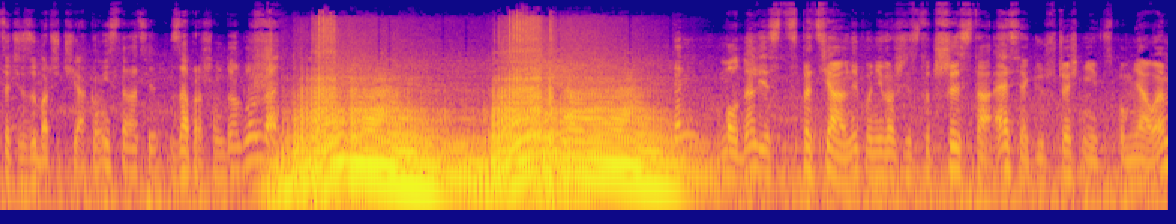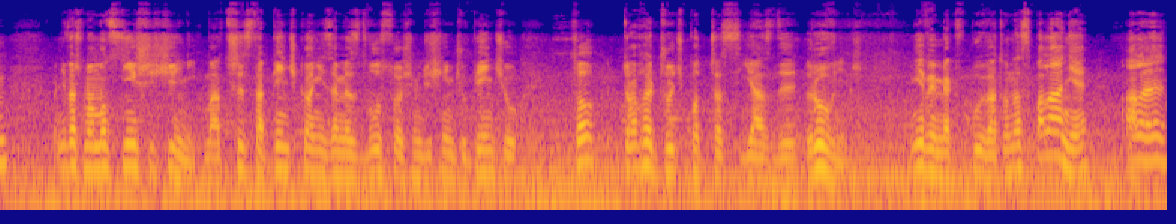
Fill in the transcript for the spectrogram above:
Chcecie zobaczyć jaką instalację? Zapraszam do oglądania. Ten model jest specjalny, ponieważ jest to 300S, jak już wcześniej wspomniałem, ponieważ ma mocniejszy silnik. Ma 305 koni zamiast 285, co trochę czuć podczas jazdy również. Nie wiem, jak wpływa to na spalanie, ale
